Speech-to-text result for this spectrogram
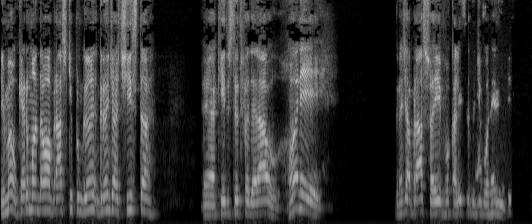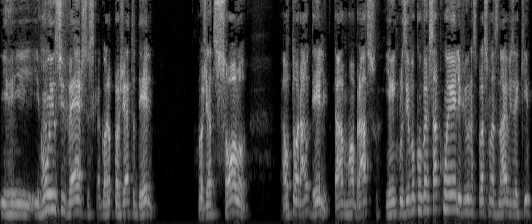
Irmão, quero mandar um abraço aqui para um grande artista é, aqui do Distrito Federal, Rony. Grande abraço aí, vocalista do Divorelli e, e, e Ron e os Diversos, que agora é o projeto dele, projeto solo, autoral dele, tá? Um abraço. E eu, inclusive, vou conversar com ele, viu, nas próximas lives aqui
